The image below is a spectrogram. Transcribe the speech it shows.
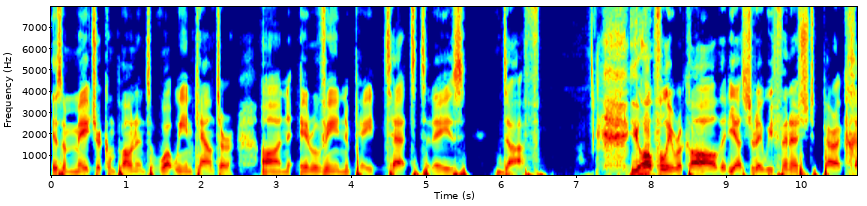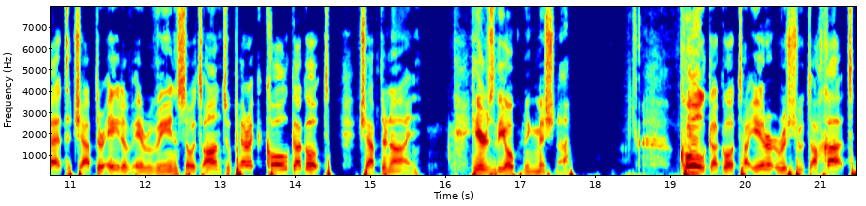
is a major component of what we encounter on Eruvin Peitet, today's daf. You hopefully recall that yesterday we finished Perak Chet, chapter 8 of Eruvin, so it's on to Perak Kol Gagot, chapter 9. Here's the opening Mishnah. Kol gagot ha'ir reshut achat,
